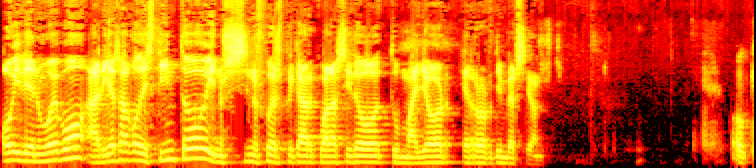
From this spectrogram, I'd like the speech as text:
hoy de nuevo, ¿harías algo distinto? Y no sé si nos puedes explicar cuál ha sido tu mayor error de inversión. Ok.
